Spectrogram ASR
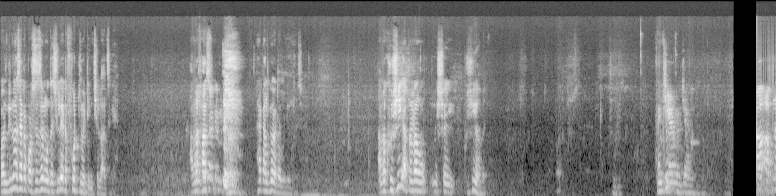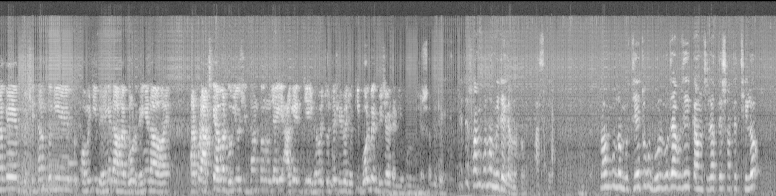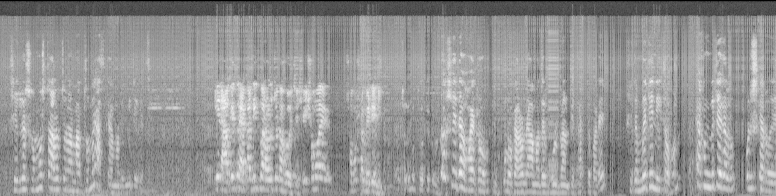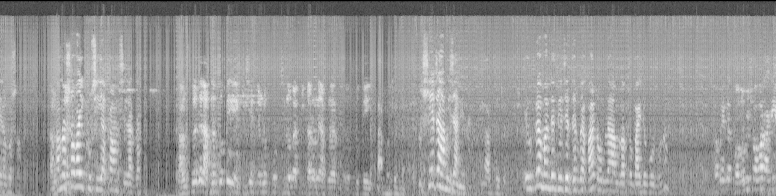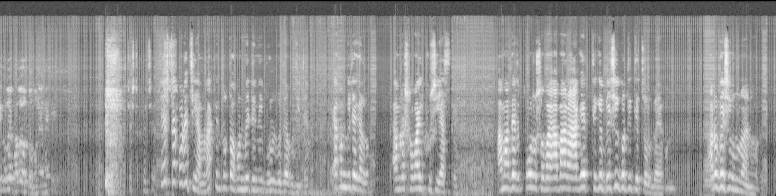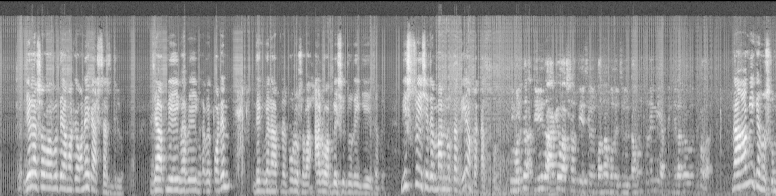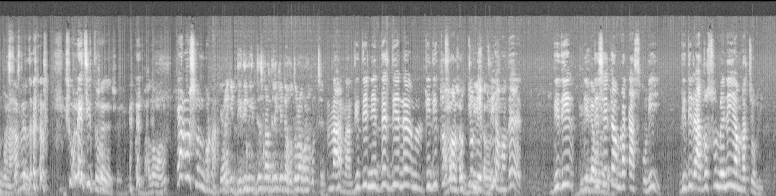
কন্টিনিউয়াস একটা প্রসেসের মধ্যে ছিল এটা ফোর্থ মিটিং ছিল আজকে। আমরা ফার্স্ট হ্যাঁ কালকেও একটা মিটিং হয়েছে। আমরা খুশি আপনারাও নিশ্চয়ই খুশি হবেন। থ্যাংক ইউ আপনাকে সিদ্ধান্ত নিয়ে কমিটি ভেঙে দেওয়া হয় বোর্ড ভেঙে দেওয়া হয়। তারপরে আজকে আবার দলীয় সিদ্ধান্ত অনুযায়ী আগে যেভাবে চলছে সেভাবে চলছে। কি বলবেন বিষয়টা নিয়ে পুরো বিষয়টা? এটা সম্পূর্ণ মিটে গেল তো আজকে। সম্পূর্ণ যেটুকু ভুল বোঝাবুঝি কাউন্সিলরদের সাথে ছিল সেগুলো সমস্ত আলোচনার মাধ্যমে আজকে আমাদের মিটে গেছে। এর আগে তো একাধিকবার আলোচনা হয়েছে সেই সময় সমস্যা মেটেনি। তো সেটা হয়তো কোনো কারণে আমাদের ভুল ভ্রান্তি থাকতে পারে সেটা মেটেনি তখন। এখন মিটে গেল পরিষ্কার হয়ে গেল সব। আমরা সবাই খুশি কাউন্সিলররা কাউন্সিলরদের আপনার প্রতি কিসের জন্য করছিল বা কি কারণে আপনার প্রতি সেটা আমি জানি না। এগুলো আমাদের নিজেদের ব্যাপার ওগুলো আমরা তো বাইরে বলব না। তবে এটা তলবি সবার আগেই হলে ভালো হতো মানে নাকি? চেষ্টা করেছি। আমরা কিন্তু তখন মেটেনি ভুল বোঝাবুঝিটা। এখন মিটে গেল। আমরা সবাই খুশি আসতে আমাদের পৌরসভা আবার আগের থেকে বেশি গতিতে চলবে এখন। আরও বেশি উন্নয়ন হবে। জেলা সভাপতি আমাকে অনেক আশ্বাস দিল যে আপনি এইভাবে এইভাবে করেন দেখবেন আপনার পৌরসভা আরও বেশি দূরে এগিয়ে যাবে। নিশ্চয়ই সেটা মান্যতা দিয়ে আমরা কাজ করব। তিনি তো তিনি তো আগেও আশ্বাস দিয়েছিলেন কথা বলেছিলেন তখন শুনেননি আপনি জেলা সভাপতি বলা না আমি কেন শুনব না? আমি শুনেছি তো। ভালো মানুষ। কেন শুনব না? দিদি নির্দেশ না দিলে কি এটা হতো না মনে করছেন না না দিদি নির্দেশ দিয়ে দিদি তো সর্বোচ্চ নেত্রী আমাদের। দিদির দিদি নির্দেশেই তো আমরা কাজ করি দিদির আদর্শ মেনেই আমরা চলি।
